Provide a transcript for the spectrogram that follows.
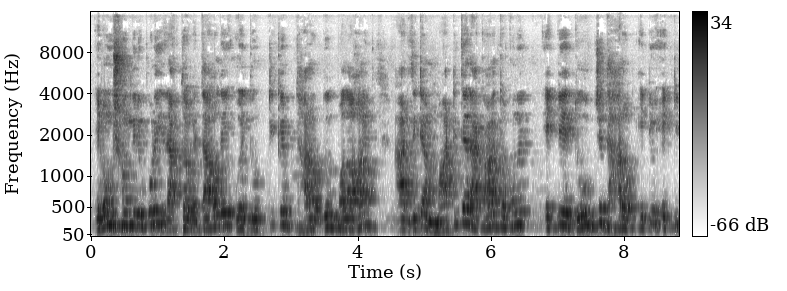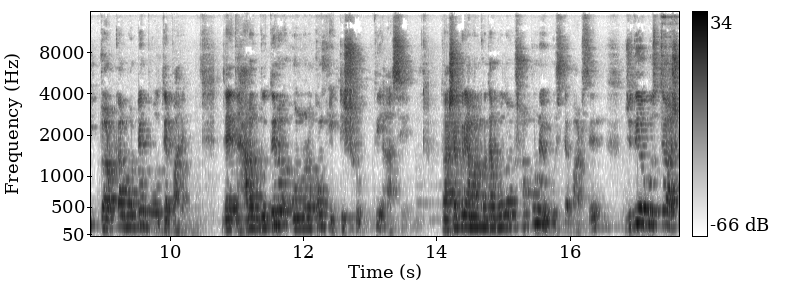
এবং সন্ধির উপরেই রাখতে হবে। তাহলেই ওই দুধটিকে ধারক দুধ বলা হয়। আর যেটা মাটিতে রাখা হয়, তখন একটি দুধ যে ধারক, এটিও একটি টটকা বটে বলতে পারেন। যে ধারক দুধেরও অন্যরকম একটি শক্তি আছে। তো আশা করি আমার কথাগুলো সম্পূর্ণই বুঝতে পারছেন। যদিও বুঝতে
